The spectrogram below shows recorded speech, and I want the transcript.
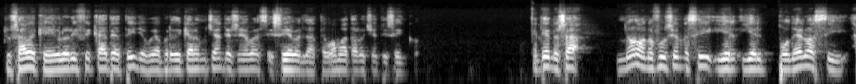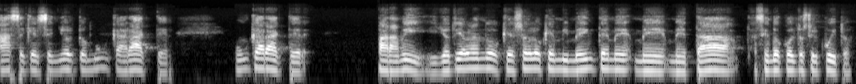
tú sabes que es glorificarte a ti, yo voy a predicar a los 80, el Señor va a decir, sí, es verdad, te voy a matar a los 85. ¿Entiendes? O sea, no, no funciona así, y el, y el ponerlo así hace que el Señor tome un carácter, un carácter para mí, y yo estoy hablando que eso es lo que en mi mente me, me, está haciendo cortocircuito.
